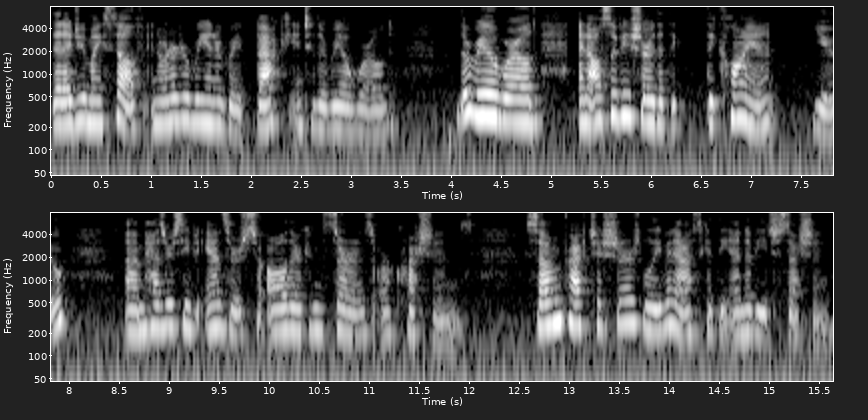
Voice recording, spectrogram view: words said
that I do myself in order to reintegrate back into the real world, the real world, and also be sure that the, the client, you, um, has received answers to all their concerns or questions. Some practitioners will even ask at the end of each session,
